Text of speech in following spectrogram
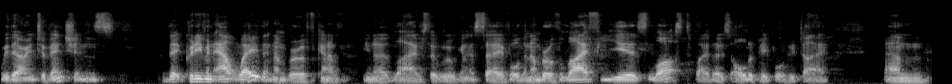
with our interventions that could even outweigh the number of kind of you know lives that we were going to save or the number of life years lost by those older people who die. Um,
